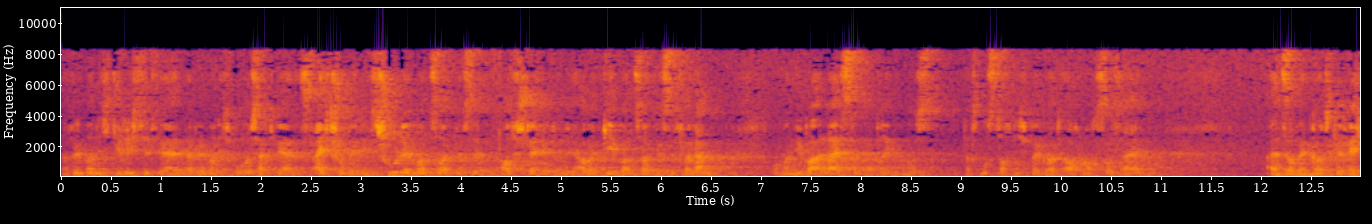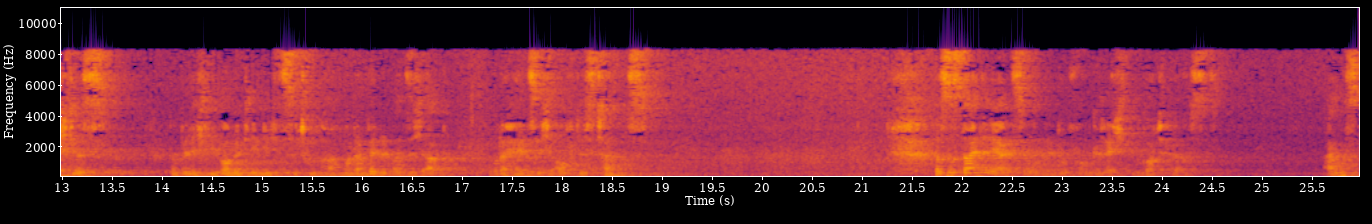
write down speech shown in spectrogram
da will man nicht gerichtet werden, da will man nicht beurteilt werden. Es reicht schon, wenn die Schule immer Zeugnisse aufstellt und die Arbeitgeber Zeugnisse verlangen und man überall Leistung erbringen muss. Das muss doch nicht bei Gott auch noch so sein. Also wenn Gott gerecht ist, dann will ich lieber mit ihm nichts zu tun haben. Und dann wendet man sich ab oder hält sich auf Distanz. Was ist deine Reaktion, wenn du vom gerechten Gott hörst? Angst?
